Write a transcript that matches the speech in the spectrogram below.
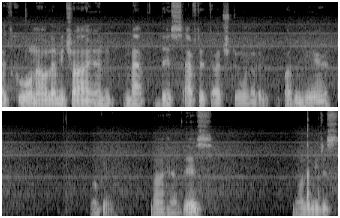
that's cool. Now let me try and map this aftertouch to another button here. Okay. Now I have this. Now let me just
